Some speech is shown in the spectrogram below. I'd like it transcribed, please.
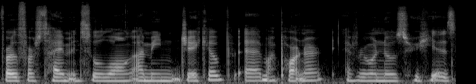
for the first time in so long. I mean, Jacob, uh, my partner, everyone knows who he is.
